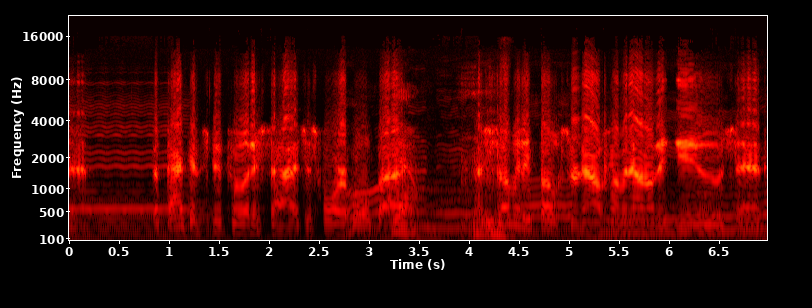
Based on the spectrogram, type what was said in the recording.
And the fact that it's been politicized is horrible, but yeah. so many folks are now coming out on the news, and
